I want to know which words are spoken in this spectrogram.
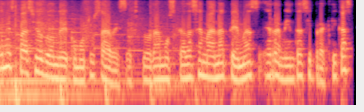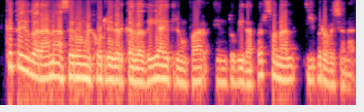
un espacio donde, como tú sabes, exploramos cada semana temas, herramientas y prácticas que te ayudarán a ser un mejor líder cada día y triunfar en tu vida personal y profesional.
